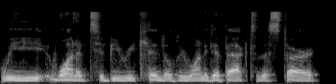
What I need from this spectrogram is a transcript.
we wanted to be rekindled. We want to get back to the start.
